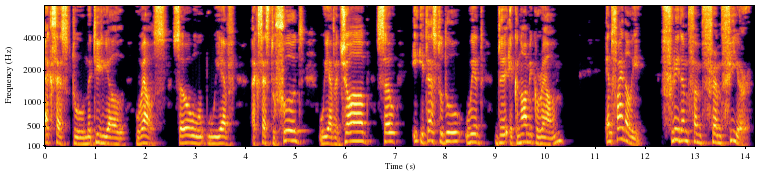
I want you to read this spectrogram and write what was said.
access to material wealth. So we have access to food, we have a job. So it has to do with the economic realm. And finally, freedom from, from fear,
